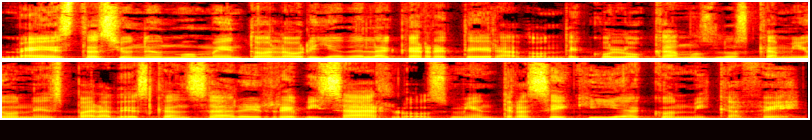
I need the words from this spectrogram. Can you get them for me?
Me estacioné un momento a la orilla de la carretera donde colocamos los camiones para descansar y revisarlos mientras seguía con mi café,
